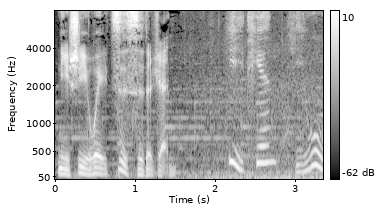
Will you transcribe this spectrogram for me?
你是一位自私的人。一天一物。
